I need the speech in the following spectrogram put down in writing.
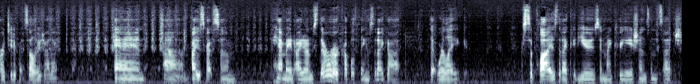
or two different sellers rather, and um, I just got some handmade items. There were a couple things that I got that were like supplies that I could use in my creations and such.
